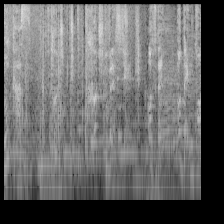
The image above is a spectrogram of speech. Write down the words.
Lukas! Chodź! Chodź tu wreszcie! Oddaj! Oddaj mi to!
